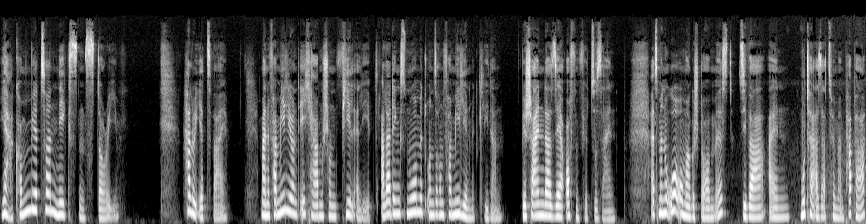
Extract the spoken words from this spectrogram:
Ja, kommen wir zur nächsten Story. Hallo ihr zwei. Meine Familie und ich haben schon viel erlebt, allerdings nur mit unseren Familienmitgliedern. Wir scheinen da sehr offen für zu sein. Als meine Uroma gestorben ist, sie war ein Mutterersatz für meinen Papa,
